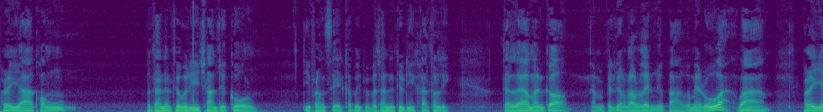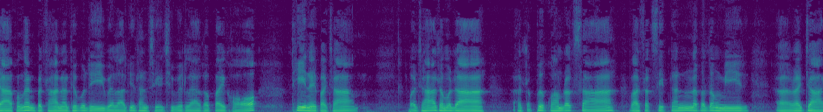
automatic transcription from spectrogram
ภรรยาของ ประธานาธิบดีชาร์ลเดโกลที่ฝรั่งเศสเขาเป็นประธานาธิบดีคาทอลิก แต่แล้วมันก็มันเป็นเรื่องเล่าเล่นหรือเปล่าก็ไม่รู้ว่าภรรยาของท่านประธานาธิบดี เวลาที่ท่านเสียชีวิตแล้วก็ไปขอที่ในประชาประชาธรรมดาอาจจะเพื่อความรักษาบาศักดิ์สิทธิ์นั้น แล้วก็ต้องมีรายจ่าย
